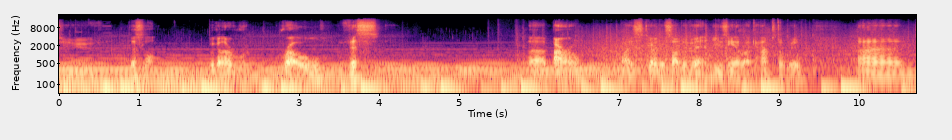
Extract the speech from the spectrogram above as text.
to this lot. We're gonna roll this uh, barrel by going inside of it and using it like a hamster wheel and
